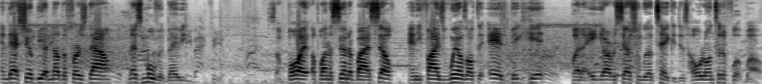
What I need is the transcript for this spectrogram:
and that should be another first down. Let's move it, baby. So Boyd up on the center by himself, and he finds Williams off the edge. Big hit, but an 8-yard reception will take it. Just hold on to the football.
